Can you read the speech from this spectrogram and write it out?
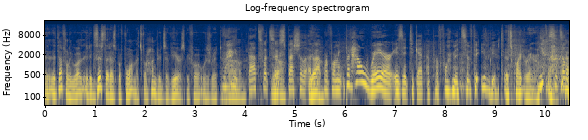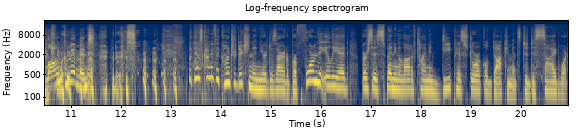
It, it definitely was. It existed as performance for hundreds of years before it was written Right. down. That's what's so Yeah. special about Yeah. performing. But how rare is it to get a performance of the Iliad? It's quite rare. Yes, it's a long commitment. it is. But there's kind of a contradiction in your desire to perform the Iliad versus spending a lot of time in deep historical documents to decide what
